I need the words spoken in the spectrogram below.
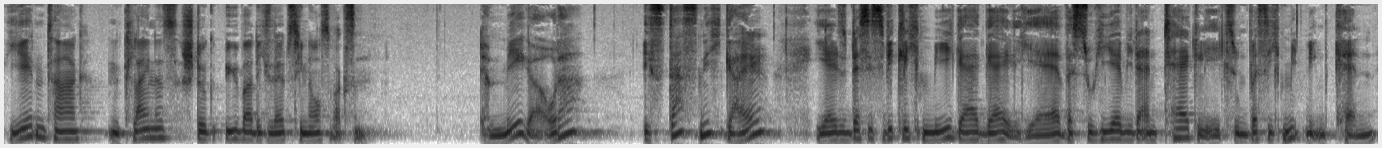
jeden Tag ein kleines Stück über dich selbst hinauswachsen. Ja, mega, oder? Ist das nicht geil? Ja, also das ist wirklich mega geil, ja, was du hier wieder an den Tag legst und was ich mitnehmen kann.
